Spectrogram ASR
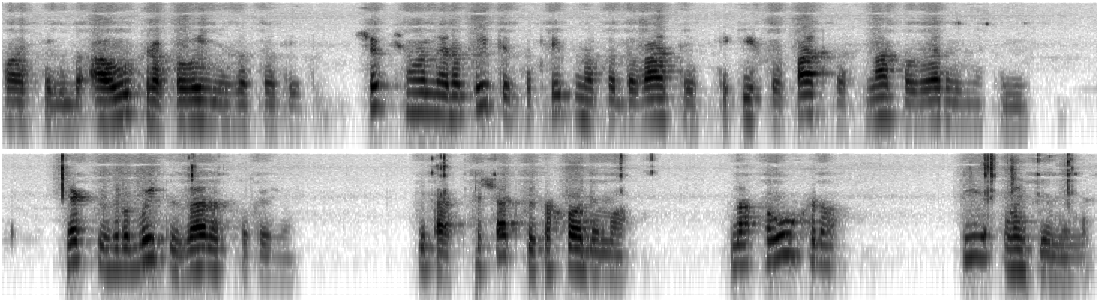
ось якби, а УКРА повинні заплатити. Щоб цього не робити, потрібно подавати в таких випадках на повернення комісії. Як це зробити, зараз покажу. І так, спочатку заходимо на АУКРО і логінимося.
